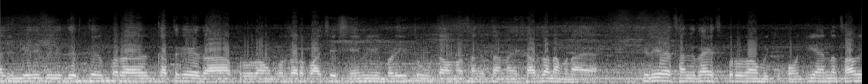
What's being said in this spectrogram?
ਅੱਜ ਮੇਰੀ ਵੀ ਦਿਵਸ ਦੇ ਉੱਪਰ ਗੱਤਕੇ ਦਾ ਪ੍ਰੋਗਰਾਮ ਗੁਰਦੁਆਰਾ ਪਾਤਸ਼ਾਹ ਛੇਵੀਂ ਬੜੀ ਧੂਮਧਾਮ ਨਾਲ ਸੰਗਤਾਂ ਨੇ ਸ਼ਰਧਾ ਨਾਲ ਮਨਾਇਆ। ਜਿਹੜੀਆਂ ਸੰਗਤਾਂ ਇਸ ਪ੍ਰੋਗਰਾਮ ਵਿੱਚ ਪਹੁੰਚੀਆਂ ਹਨ ਸਭ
